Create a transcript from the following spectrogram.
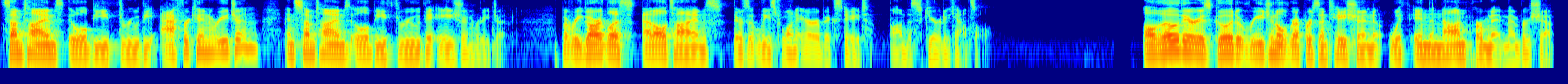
Sometimes it will be through the African region, and sometimes it will be through the Asian region. But regardless, at all times, there's at least one Arabic state on the Security Council. Although there is good regional representation within the non permanent membership,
